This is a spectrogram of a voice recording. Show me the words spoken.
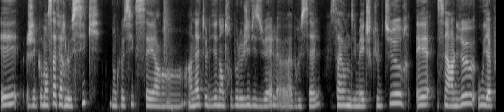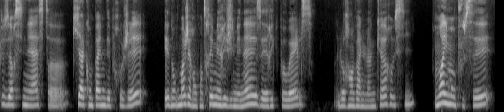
Et j'ai commencé à faire le SIC. Donc le SIC, c'est un, atelier d'anthropologie visuelle euh, à Bruxelles, Sound Image Culture. Et c'est un lieu où il y a plusieurs cinéastes euh, qui accompagnent des projets. Et donc moi, j'ai rencontré Mary Jiménez Eric Powells, Laurent Van Lunker aussi. Moi, ils m'ont poussé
